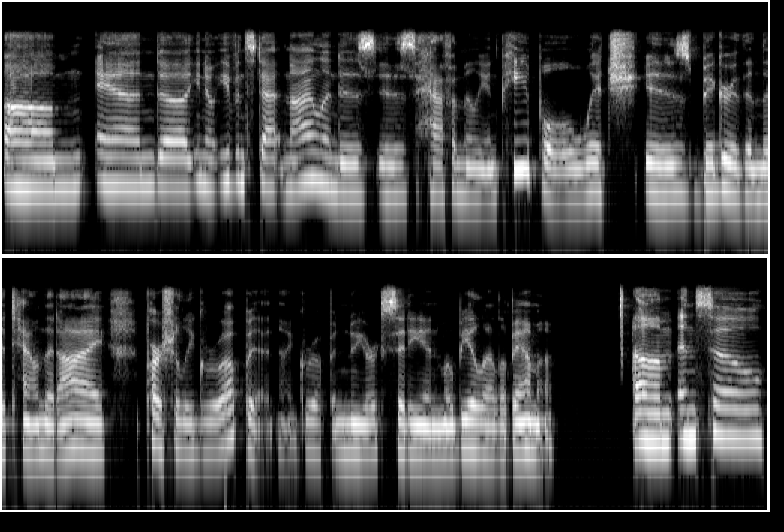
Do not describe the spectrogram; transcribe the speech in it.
Um, and uh, you know, even Staten Island is is half a million people, which is bigger than the town that I partially grew up in. I grew up in New York City and Mobile, Alabama. Um, and so,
